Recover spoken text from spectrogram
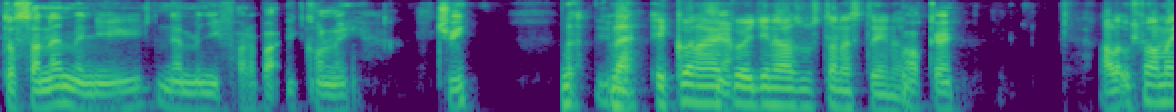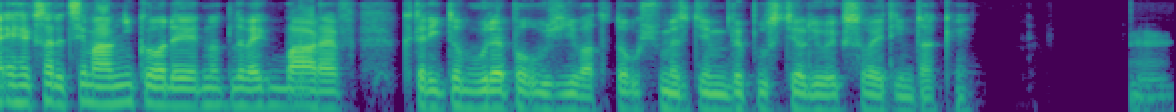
to sa nemení, nemení farba ikony. Či? Ne, ne ikona Ne. jako jediná zůstane stejná. OK. Ale už máme i hexadecimální kódy jednotlivých barev, který to bude používat. To už mezi tím vypustil UXový tým taky. Hmm.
